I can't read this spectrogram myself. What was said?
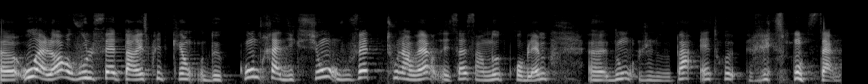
Euh, ou alors vous le faites par esprit de, contradiction, vous faites tout l'inverse et ça c'est un autre problème euh, dont je ne veux pas être responsable.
